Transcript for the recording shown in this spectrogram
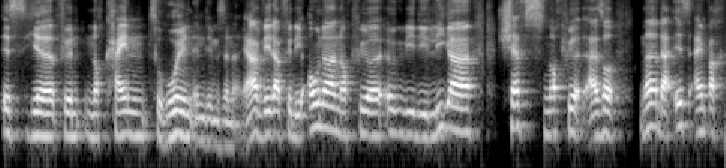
ist hier für noch keinen zu holen in dem Sinne. Ja, weder für die Owner noch für irgendwie die Liga-Chefs noch für, also ne, da ist einfach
